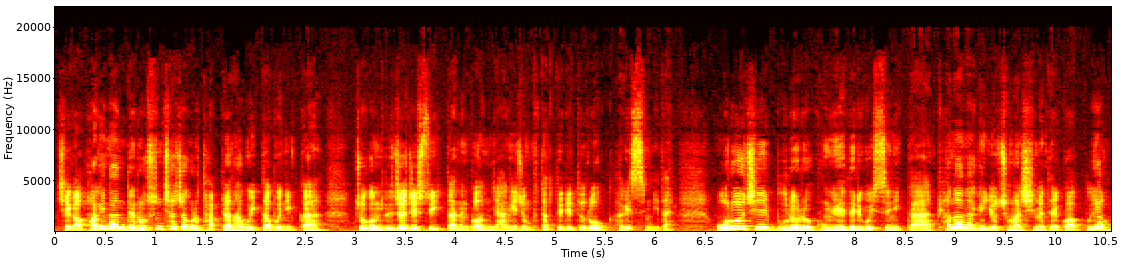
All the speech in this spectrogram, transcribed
제가 확인한 대로 순차적으로 답변하고 있다 보니까 조금 늦어질 수 있다는 건 양해 좀 부탁드리도록 하겠습니다. 오로지 무료로 공유해드리고 있으니까 편안하게 요청하시면 될 것 같고요.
